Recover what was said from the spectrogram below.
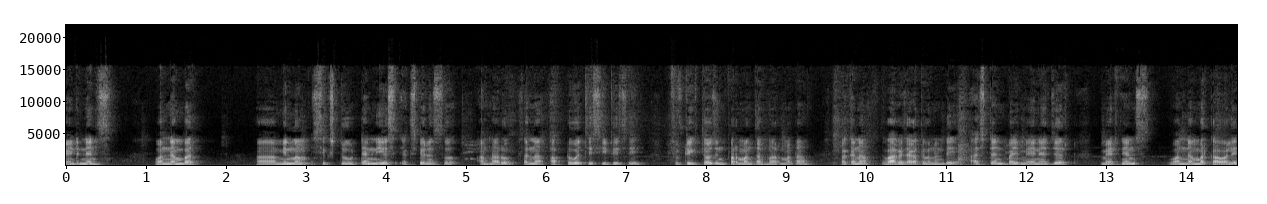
maintenance one number minimum six to ten years experience అంటున్నారు. సరేనా? అప్ టు వచ్చి CTC fifty thousand per month అంటున్నారు అనమాట ఓకేనా బాగా జాగ్రత్తగా ఉండండి. Assistant by manager maintenance one number కావాలి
